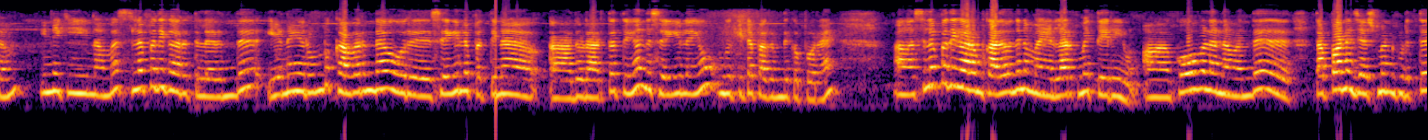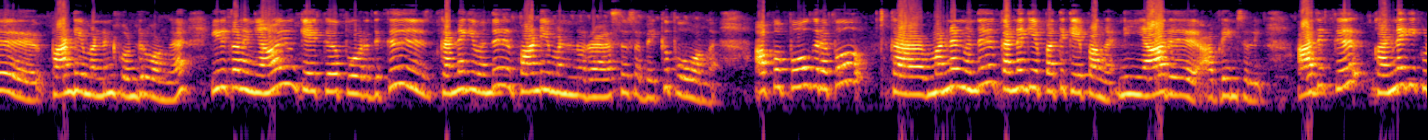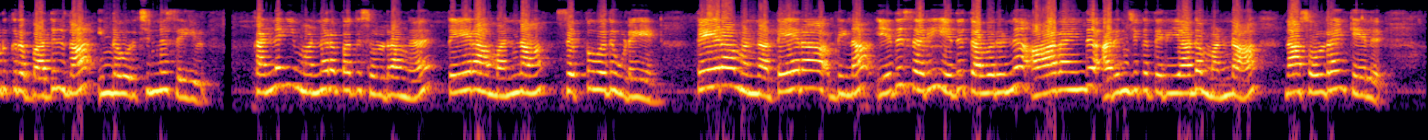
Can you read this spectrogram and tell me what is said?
வணக்கம். இன்னைக்கு நம்ம சிலப்பதிகாரத்துல இருந்து என்னைய ரொம்ப கவர்ந்த ஒரு செய்யுளை பத்தின அதோட அர்த்தத்தையும் அந்த செய்யுளையும் உங்ககிட்ட பகிர்ந்துக்க போறேன். சிலப்பதிகாரம் கதை வந்து நம்ம எல்லாருக்குமே தெரியும். கோவலனை வந்து தப்பான ஜட்மெண்ட் கொடுத்து பாண்டிய மன்னன் கொன்றுவாங்க. இதுக்கான நியாயம் கேட்க போறதுக்கு கண்ணகி வந்து பாண்டிய மன்னனோட அரச சபைக்கு போவாங்க. அப்ப போகிறப்போ க மன்னன் வந்து கண்ணகியை பார்த்து கேட்பாங்க நீ யாரு? அப்படின்னு சொல்லி. அதுக்கு கண்ணகி கொடுக்கிற பதில் தான் இந்த ஒரு சின்ன செயல் கண்ணகி மன்னரை பார்த்து சொல்றாங்க தேரா மன்னா செப்புவது உடையேன். தேரா மன்னா தேரா அப்படின்னா எது சரி எது தவறுன்னு ஆராய்ந்து அறிஞ்சுக்க தெரியாத மன்னா நான் சொல்றேன் கேளு.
